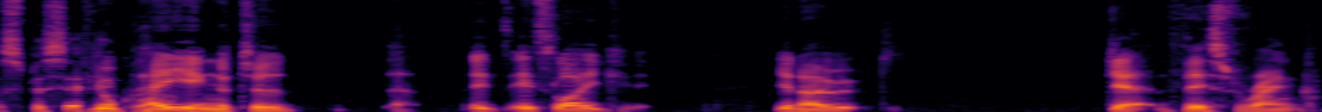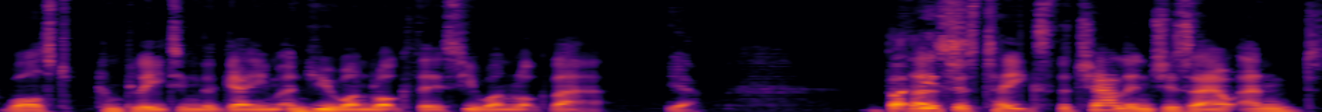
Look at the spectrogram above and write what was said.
specific, You're one- paying to. It's it's like, you know, get this rank whilst completing the game, and you unlock this, you unlock that. yeah. But That just takes the challenges out and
